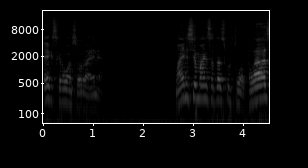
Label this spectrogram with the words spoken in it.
X-kana waan soo raacinaya minus iyo minus haddaad isku dhufto waa plus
